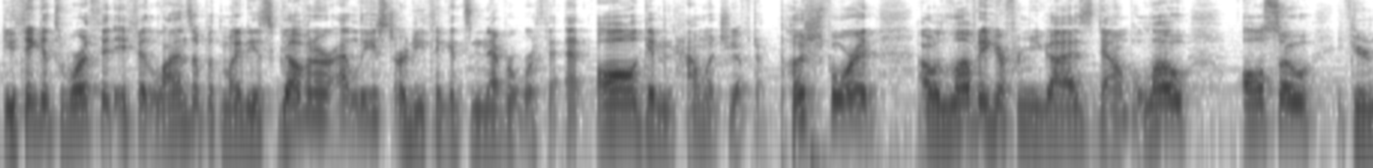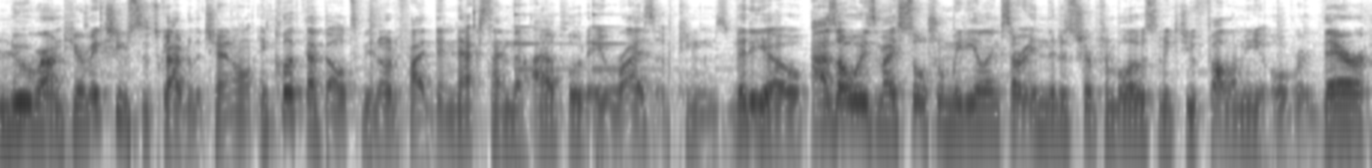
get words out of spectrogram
Do you think it's worth it if it lines up with mightiest governor at least or do you think it's never worth it at all given how much you have to push for it? I would love to hear from you guys down below. Also if you're new around here make sure you subscribe to the channel and click that bell to be notified the next time that I upload a rise of kingdoms video. As always my social media links are in the description below so make sure you follow me over there.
